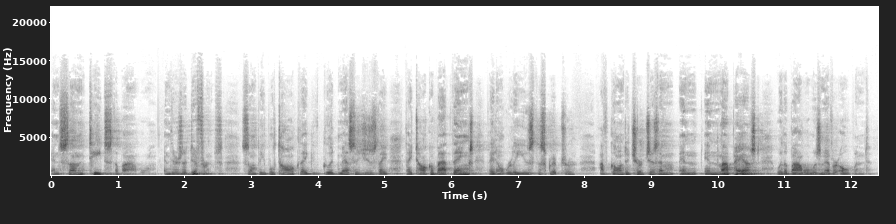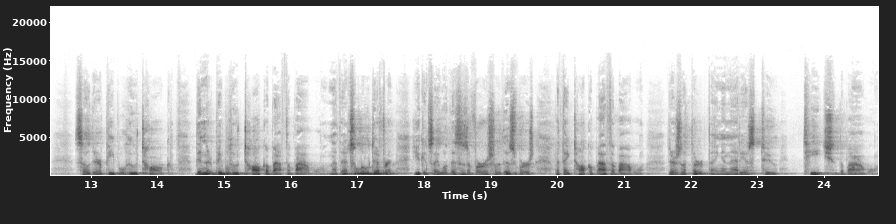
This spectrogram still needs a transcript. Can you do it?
and some teach the Bible. And there's a difference. Some people talk, they give good messages, they, they talk about things, they don't really use the scripture. I've gone to churches in, in, in my past where the Bible was never opened. So there are people who talk. Then there are people who talk about the Bible. Now that's a little different. You can say, well, this is a verse or this verse, but they talk about the Bible. There's a third thing, and that is to teach the Bible.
